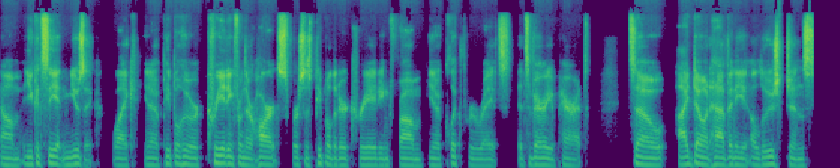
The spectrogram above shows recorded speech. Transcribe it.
Um, you can see it in music, like you know people who are creating from their hearts versus people that are creating from you know click through rates. It's very apparent. So I don't have any illusions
